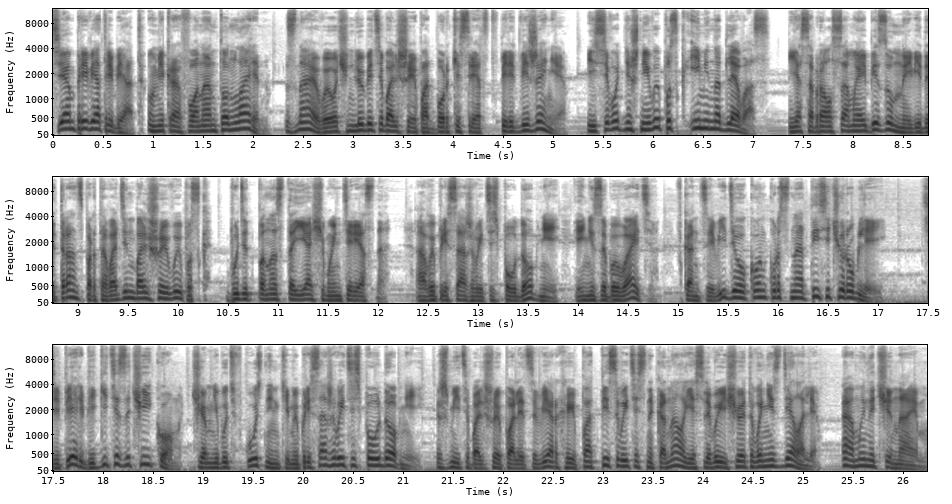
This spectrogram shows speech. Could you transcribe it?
Всем привет, ребят! У микрофона Антон Ларин. Знаю, вы очень любите большие подборки средств передвижения. И сегодняшний выпуск именно для вас. Я собрал самые безумные виды транспорта в один большой выпуск. Будет по-настоящему интересно. А вы присаживайтесь поудобнее и не забывайте, в конце видео конкурс на 1000 рублей. Теперь бегите за чайком, чем-нибудь вкусненьким и присаживайтесь поудобней. Жмите большой палец вверх и подписывайтесь на канал, если вы еще этого не сделали. А мы начинаем.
